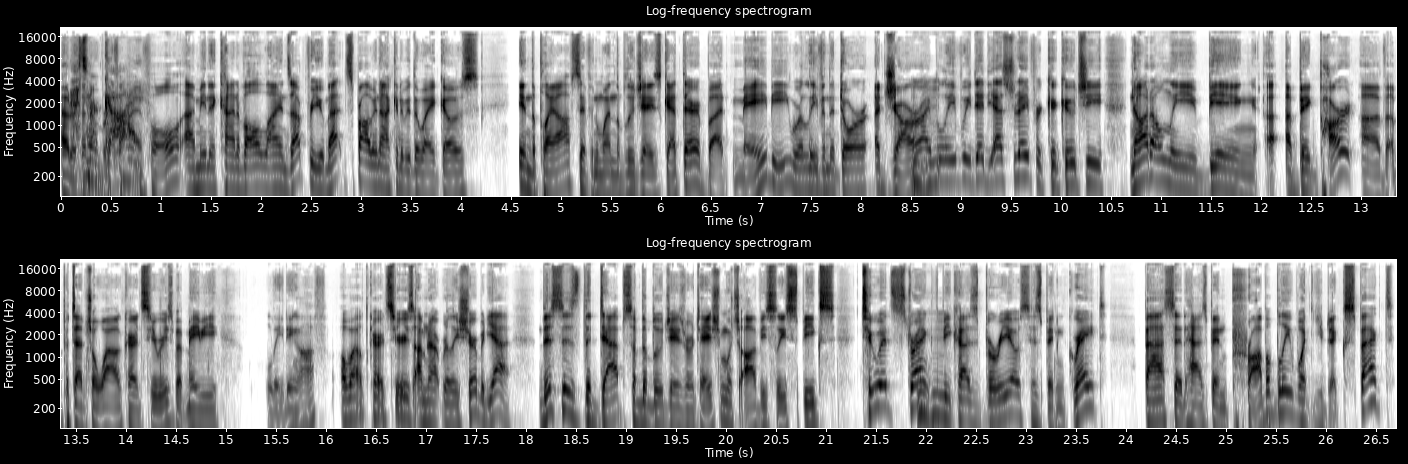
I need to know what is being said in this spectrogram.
out of That's the number five hole, I mean, it kind of all lines up for you. That's probably not going to be the way it goes in the playoffs if and when the Blue Jays get there, but maybe we're leaving the door ajar, Mm-hmm. I believe we did yesterday for Kikuchi, not only being a, a big part of a potential wild card series, but maybe leading off a wild card series. I'm not really sure, but yeah, this is the depths of the Blue Jays rotation, which obviously speaks to its strength mm-hmm. because Berríos has been great. Bassitt has been probably what you'd expect.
